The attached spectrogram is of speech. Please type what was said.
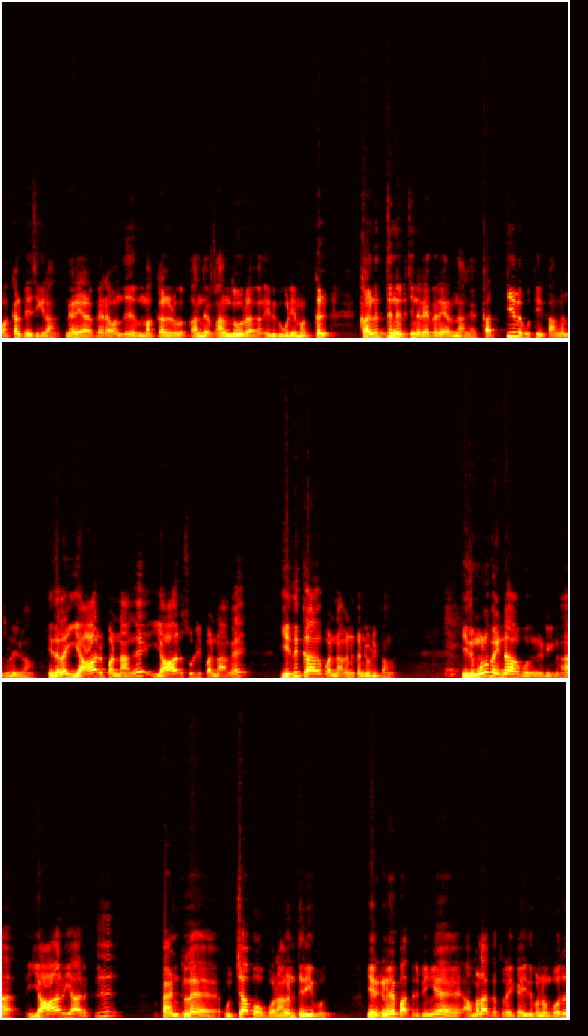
மக்கள் பேசிக்கிறாங்க. நிறைய பேரை வந்து மக்கள் அந்த அந்த ஊர் இருக்கக்கூடிய மக்கள் கழுத்து நெரிச்சு நிறைய பேர் இறந்தாங்க. கத்தியில் குத்திருக்காங்கன்னு சொல்லியிருக்காங்க. இதெல்லாம் யார் பண்ணாங்க? யார் சொல்லி பண்ணாங்க? எதுக்காக பண்ணாங்கன்னு கண்டுபிடிப்பாங்க. இது மூலமாக என்ன ஆக போகுதுன்னு கேட்டிங்கன்னா யார் யாருக்கு பேண்ட்டில் உச்சா போக போகிறாங்கன்னு தெரிய போகுது. ஏற்கனவே பார்த்துருப்பீங்க அமலாக்கத்துறை கைது பண்ணும்போது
